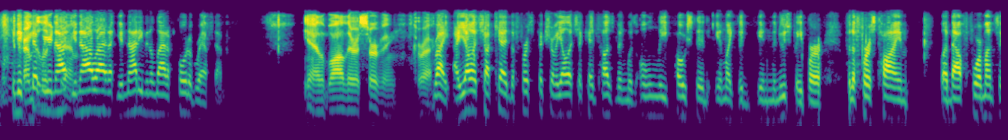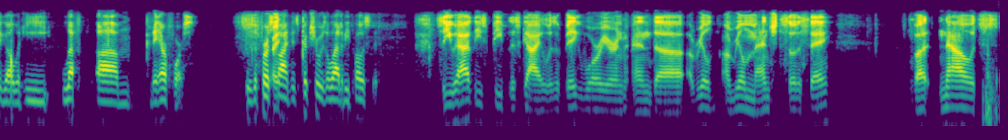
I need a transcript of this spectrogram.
To the extent where you're not you're not allowed to, you're not even allowed to photograph them. Yeah, while they're serving, correct. Right. Ayelet Shaked, the first picture of Ayelet Shaked's husband was only posted in like the in the newspaper for the first time about four months ago when he left um, the Air Force. It was the first Right. time his picture was allowed to be posted. So you have these people, this guy who was a big warrior and, and uh, a real a real mensch, so to say. But now it's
